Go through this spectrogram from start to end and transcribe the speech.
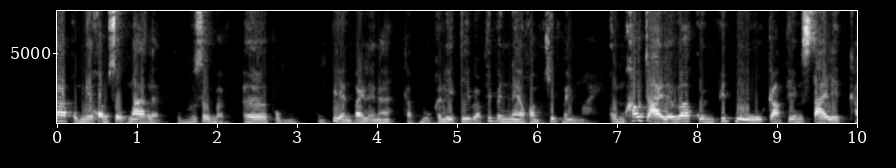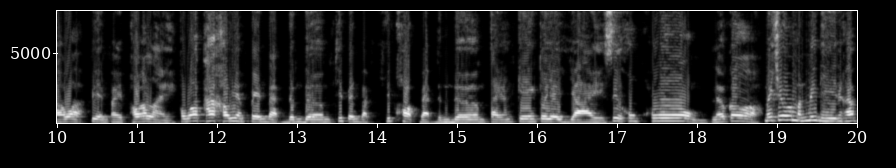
มากผมมีความสุขมากเลย ผมรู้สึกแบบเออผมผมเปลี่ยนไปเลยนะ กับบุคลิกที่แบบที่เป็นแนวความคิดใหม่ๆ ผมเข้าใจเลยว่าคุณพิทบูกับทีมสไตลิสต์เขาอะเปลี่ยนไปเพราะอะไร เพราะว่าถ้าเขายังเป็นแบบเดิมๆ ที่เป็นแบบฮิปฮอปแบบเดิมๆใส่กางเกงตัวใหญ่ๆ เสื้อโครงๆ แล้วก็ไม่ใช่ว่ามันไม่ดีนะครับ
